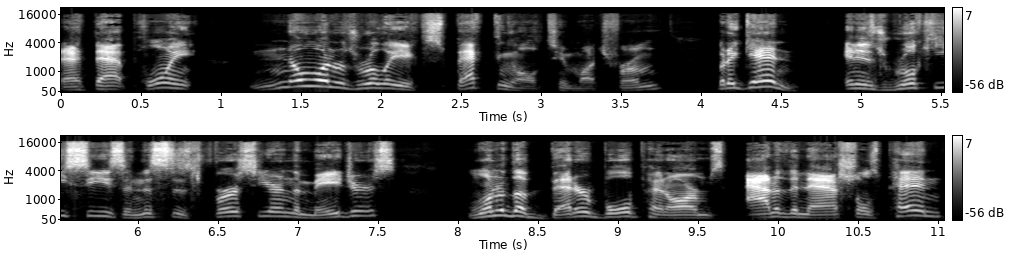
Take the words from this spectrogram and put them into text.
And at that point, no one was really expecting all too much from him. But again, in his rookie season, this is his first year in the majors, one of the better bullpen arms out of the Nationals pen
